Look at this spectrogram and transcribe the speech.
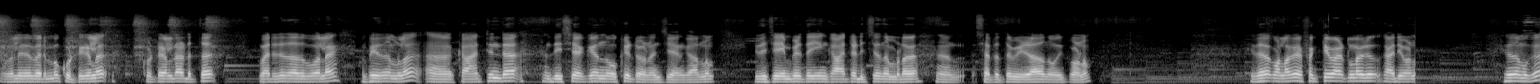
അതുപോലെ ഇത് വരുമ്പോൾ കുട്ടികൾ കുട്ടികളുടെ അടുത്ത് വരരുത് അതുപോലെ. അപ്പോൾ ഇത് നമ്മൾ കാറ്റിന്റെ ദിശയൊക്കെ നോക്കിയിട്ട് വേണം ചെയ്യാൻ. കാരണം ഇത് ചെയ്യുമ്പോഴത്തേക്കും കാറ്റടിച്ച് നമ്മുടെ ശരത്ത് വീഴാതെ നോക്കിക്കോണം. ഇത് വളരെ എഫക്റ്റീവായിട്ടുള്ള ഒരു കാര്യമാണ്. ഇത് നമുക്ക്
